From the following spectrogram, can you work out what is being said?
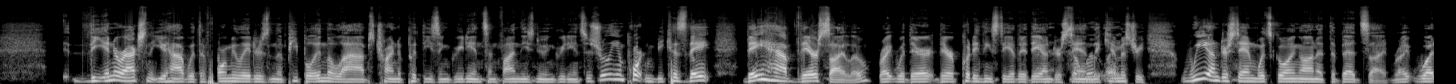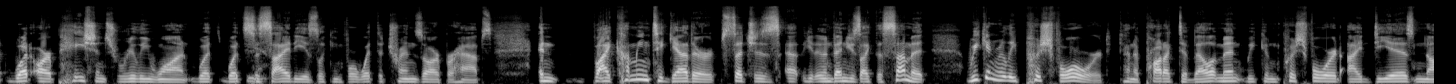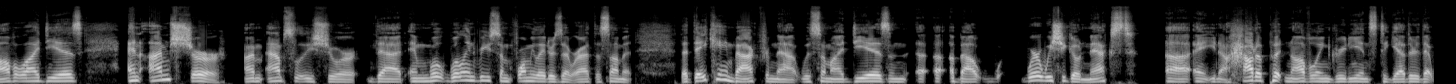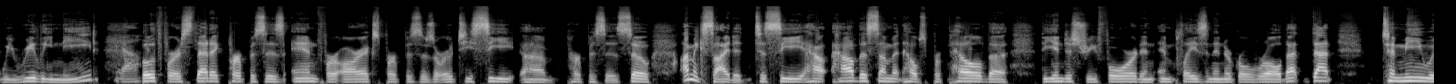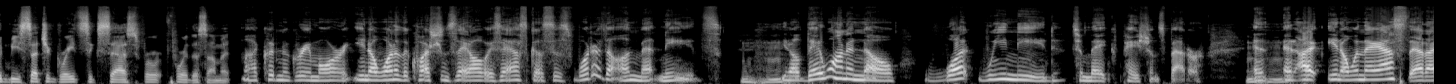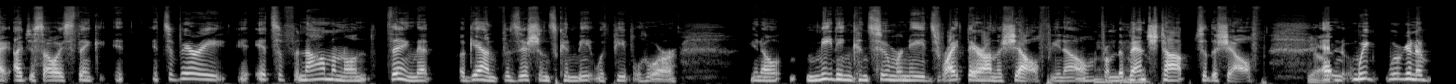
the interaction that you have with the formulators and the people in the labs trying to put these ingredients and find these new ingredients is really important because they they have their silo right where they're they're putting things together they understand Absolutely. the chemistry we understand what's going on at the bedside right what what our patients really want what what yeah. society is looking for what the trends are perhaps and by coming together, such as at, you know in venues like the summit, we can really push forward kind of product development. We can push forward ideas, novel ideas, and I'm sure I'm absolutely sure that, and we'll we'll interview some formulators that were at the summit, that they came back from that with some ideas and uh, uh about where we should go next uh, you know how to put novel ingredients together that we really need, yeah. both for aesthetic purposes and for RX purposes or OTC uh, purposes. So I'm excited to see how how the summit helps propel the the industry forward and, and plays an integral role. That that to me would be such a great success for for the summit. I couldn't agree more. You know, one of the questions they always ask us is what are the unmet needs? Mm-hmm. You know, they want to know what we need to make patients better. Mhm. And, and I, you know, when they ask that, I, I just always think it, it's a very, it- it's a phenomenal thing that, again, physicians can meet with people who are, you know, meeting consumer needs right there on the shelf, you know, from the Mhm. bench top to the shelf. yeah. And we, we're going to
